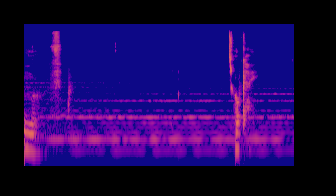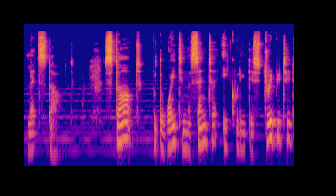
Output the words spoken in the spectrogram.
move. Okay, let's start. Start with the weight in the center equally distributed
